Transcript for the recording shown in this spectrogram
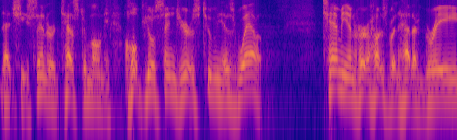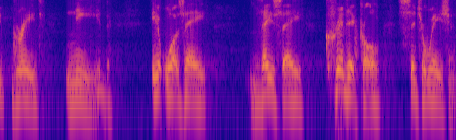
that she sent her testimony. I hope you'll send yours to me as well. Tammy and her husband had a great, great need. It was a, they say, critical situation.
